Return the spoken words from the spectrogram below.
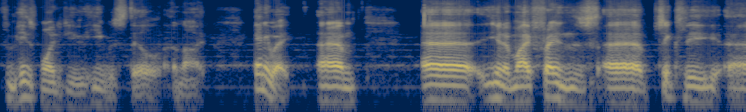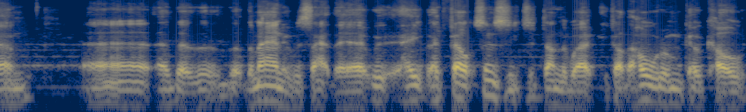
from his point of view, he was still alive. Anyway, um, uh, you know, my friends, uh, particularly um, uh, the, the the man who was sat there, he had felt as soon as he'd done the work, he felt the whole room go cold,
